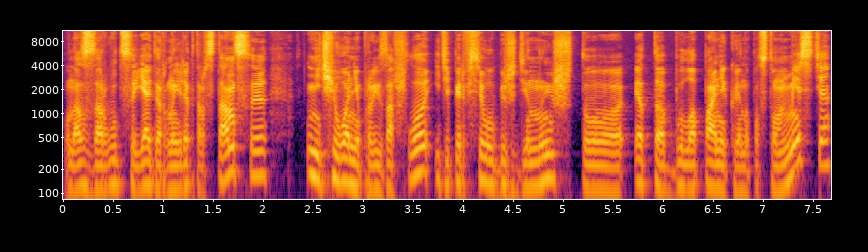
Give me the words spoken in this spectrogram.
у нас взорвутся ядерные электростанции, ничего не произошло, и теперь все убеждены, что это было паникой на пустом месте,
